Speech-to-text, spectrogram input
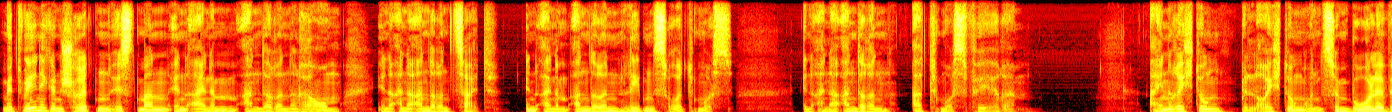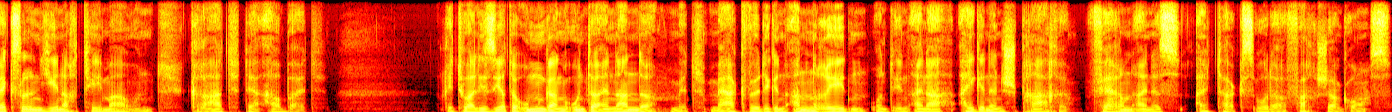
Mit wenigen Schritten ist man in einem anderen Raum, in einer anderen Zeit, in einem anderen Lebensrhythmus, in einer anderen Atmosphäre. Einrichtung, Beleuchtung und Symbole wechseln je nach Thema und Grad der Arbeit ritualisierter Umgang untereinander mit merkwürdigen Anreden und in einer eigenen Sprache, fern eines Alltags- oder Fachjargons.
